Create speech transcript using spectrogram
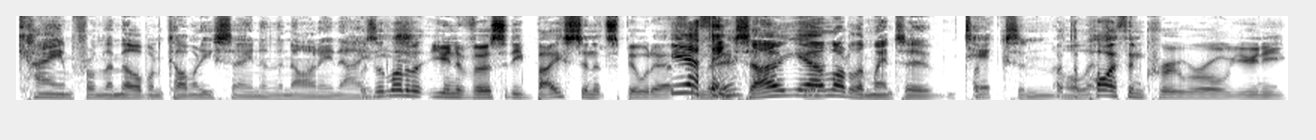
came from the Melbourne comedy scene in the 1980s. Was a lot of it university based and it spilled out? yeah, I think there? so. Yeah, Yeah. a lot of them went to Tex and all the that. Python crew were all uni,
